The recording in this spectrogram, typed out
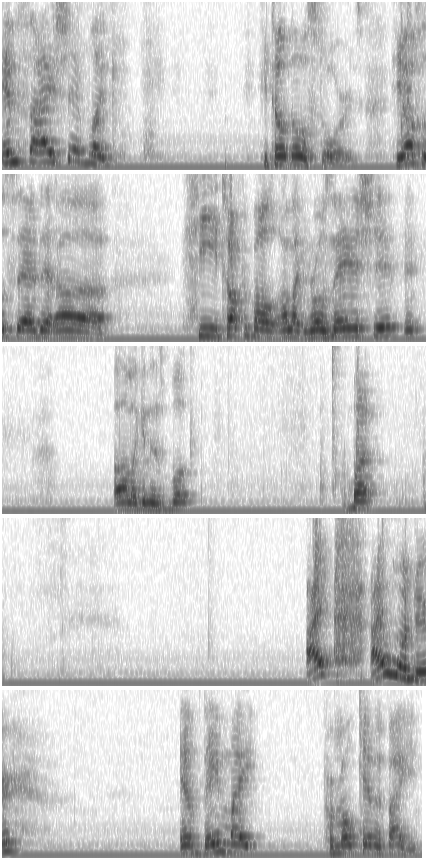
inside shit. but, Like he told those stories. He also said that uh he talked about uh, like Roseanne shit, it- uh, like in his book. But I I wonder if they might promote Kevin Feige.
